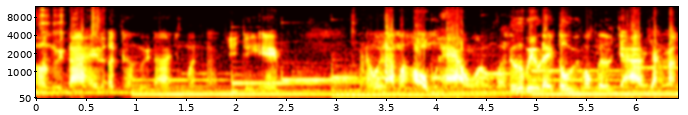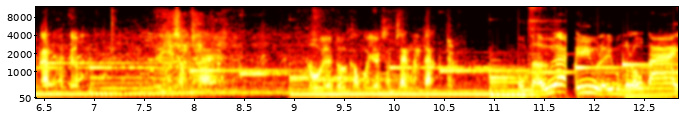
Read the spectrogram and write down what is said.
hơn người ta hay là ít hơn người ta nhưng mình là vị trí em. Mình có nào mà hỗn hào mà có đưa bill đây tôi móc tôi trả dằn mặt anh hết được. Cái gì sống sai tôi là tôi không bao giờ sống sang nguyên tắc phụ nữ á yêu là yêu bằng cái lỗ tai.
